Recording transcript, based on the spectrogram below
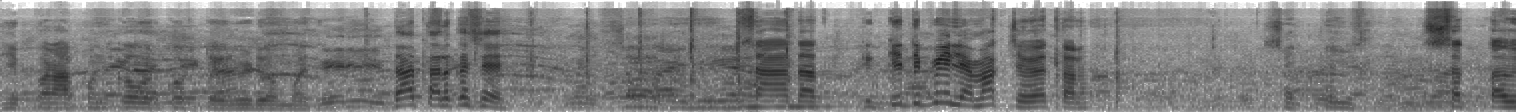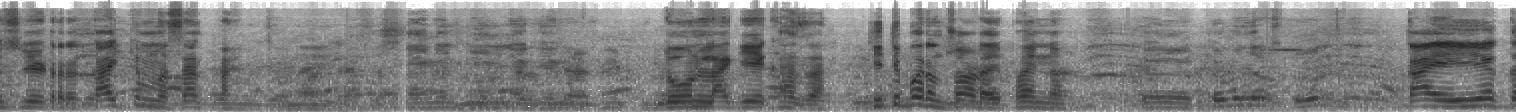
ही पण आपण कव्हर करतोय व्हिडिओमध्ये दाताला कसे आहे? सहा दात. किती पिल्या मागच्या वेताला सत्तावीस. सत्तावीस लिटर काय किंमत सांगता? दोन लाख एक. हजार. कितीपर्यंत सोडाय फायनल. काय एक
